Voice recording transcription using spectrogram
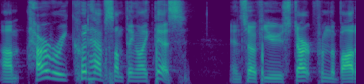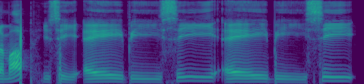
Um, however, we could have something like this. And so if you start from the bottom up, you see A, B, C, A, B, C.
